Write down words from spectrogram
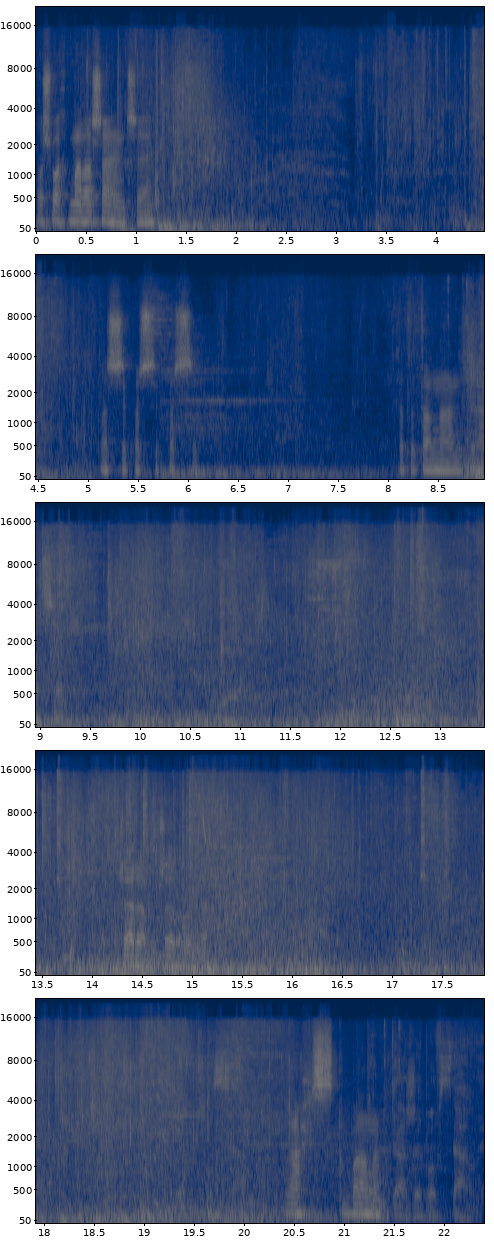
Poszła chmara szęczy. Patrzcie, patrzcie, patrzcie. Taka totalna anihilacja. Czera, czera, dobra. Ach, skubane. Ołtarze powstały.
